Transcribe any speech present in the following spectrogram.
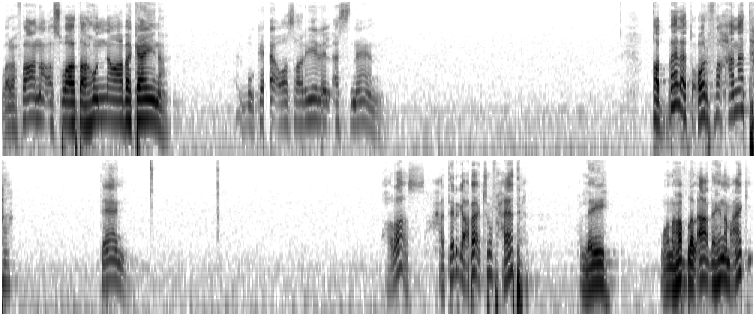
ورفعنا أصواتهن وبكينا البكاء وصرير الأسنان. قبلت عرفة حمتها تاني. خلاص هترجع بقى تشوف حياتها. ولا إيه؟ وأنا هفضل قاعدة هنا معاكي؟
